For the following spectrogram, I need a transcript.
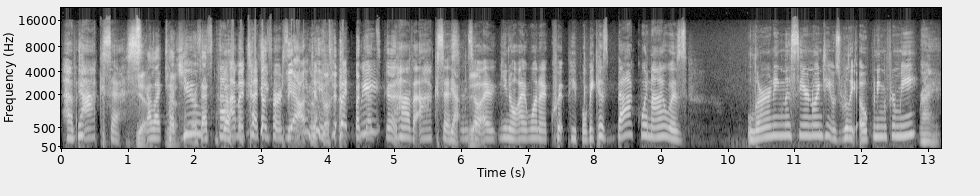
have access. Yeah. I like Yeah. touchy. You, That's I'm a touchy person. Yeah, me too. but, but we that's good. have access, Yeah. and so Yeah. I, you know, I want to equip people because back when I was learning the seer anointing, it was really opening for me. Right.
